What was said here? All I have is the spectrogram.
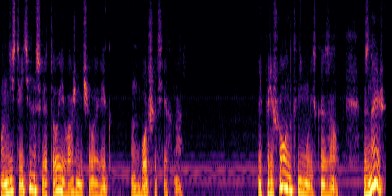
Он действительно святой и важный человек. Он больше всех нас». И пришел он к нему и сказал, «Знаешь,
